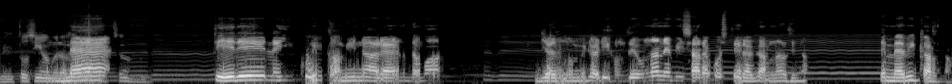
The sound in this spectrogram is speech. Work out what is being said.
ਨਹੀਂ ਤੁਸੀਂ ਹੋ ਮੇਰਾ ਮੈਂ-। ਤੇਰੇ ਲਈ ਕੋਈ ਕਮੀ ਨਾ ਰਹਿਣ ਦਵਾਂ ਜਦ ਮੰਮੀ ਡੈਡੀ ਹੁੰਦੇ ਉਹਨਾਂ ਨੇ ਵੀ ਸਾਰਾ ਕੁਝ ਤੇਰਾ ਕਰਨਾ ਸੀ ਨਾ। ਤੇ ਮੈਂ ਵੀ ਕਰਦਾ।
